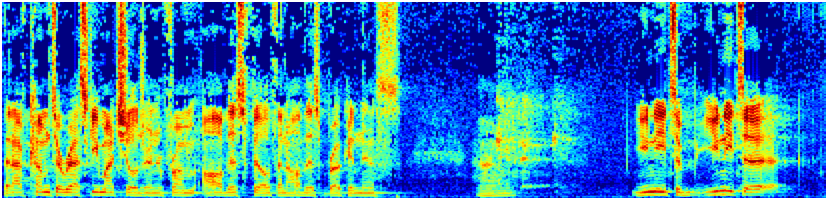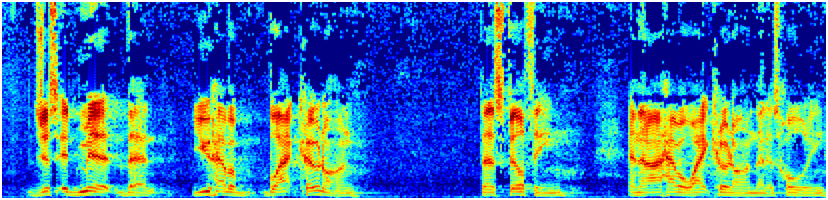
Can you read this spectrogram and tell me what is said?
that I've come to rescue my children from all this filth and all this brokenness. Um, you need to you need to just admit that you have a black coat on that is filthy, and that I have a white coat on that is holy.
